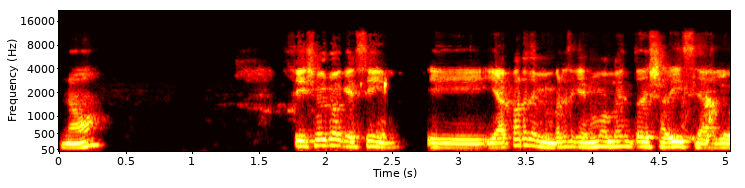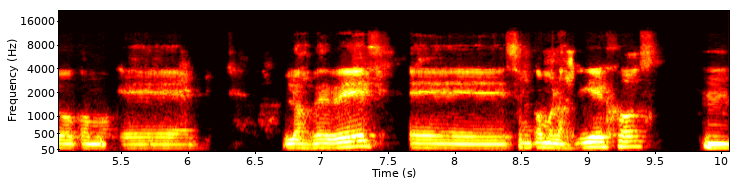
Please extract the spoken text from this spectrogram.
¿no? Sí, yo creo que sí. Y, y aparte me parece que en un momento ella dice algo como que los bebés eh, son como los viejos. Mm,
